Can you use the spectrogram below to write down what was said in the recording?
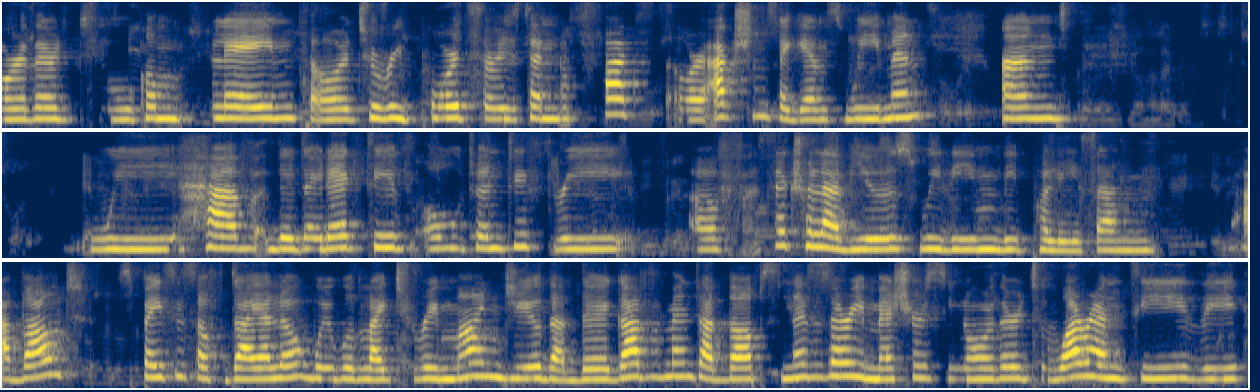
order to complain or to report certain facts or actions against women. And we have the directive 023 of sexual abuse within the police and about spaces of dialogue, we would like to remind you that the government adopts necessary measures in order to guarantee the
